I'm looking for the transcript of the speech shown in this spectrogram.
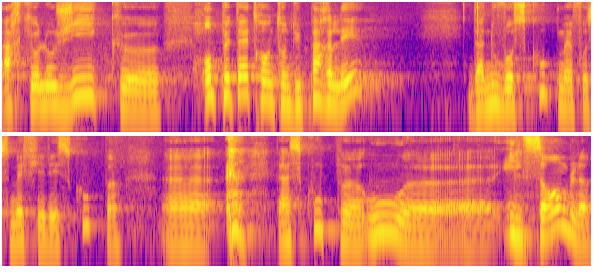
archéologiques ont peut-être entendu parler d'un nouveau scoop, mais il faut se méfier des scoops, hein. euh, d'un scoop où euh, il semble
